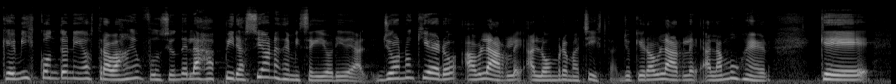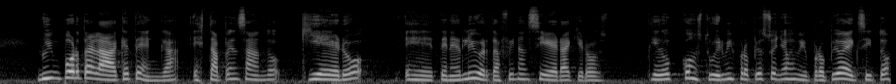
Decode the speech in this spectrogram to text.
que mis contenidos trabajan en función de las aspiraciones de mi seguidor ideal. Yo no quiero hablarle al hombre machista, yo quiero hablarle a la mujer que no importa la edad que tenga, está pensando, quiero eh, tener libertad financiera, quiero quiero construir mis propios sueños y mi propio éxito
